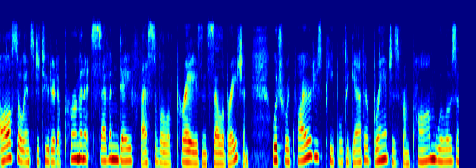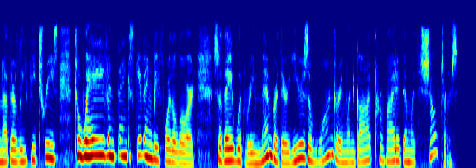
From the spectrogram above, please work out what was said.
also instituted a permanent seven day festival of praise and celebration, which required his people to gather branches from palm, willows, and other leafy trees to wave in thanksgiving before the Lord, so they would remember their years of wandering when God provided them with shelters,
